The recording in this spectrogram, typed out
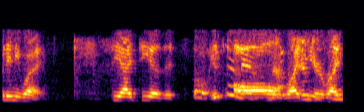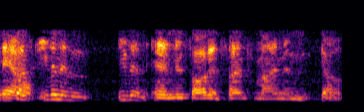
But anyway, the idea that Oh, It's all in, right here, right now. Even in even in New Thought and Science of Mind, and you know,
